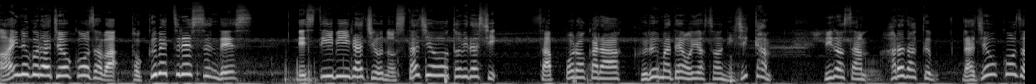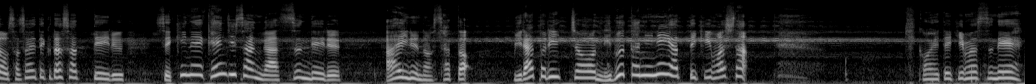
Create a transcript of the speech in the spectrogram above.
のアイヌ語ラジオ講座は特別レッスンです。STB ラジオのスタジオを飛び出し札幌から車でおよそ2時間。リノさん原田くんラジオ講座を支えてくださっている関根健二さんが住んでいるアイヌの里ビラトリ町二部谷にやってきました聞こえてきますね、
